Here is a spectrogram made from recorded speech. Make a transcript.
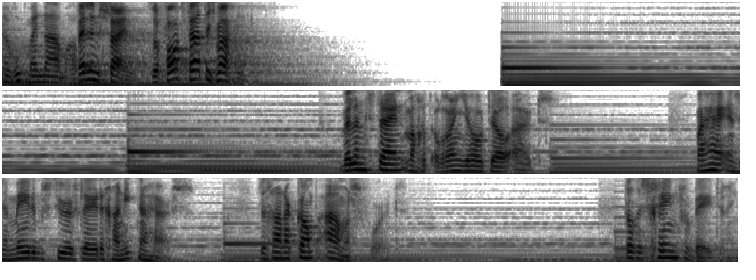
en roept mijn naam af. Wellenstein, sofort fertig machen. Wellenstein mag het Oranje Hotel uit. Maar hij en zijn medebestuursleden gaan niet naar huis. Ze gaan naar kamp Amersfoort. Dat is geen verbetering,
